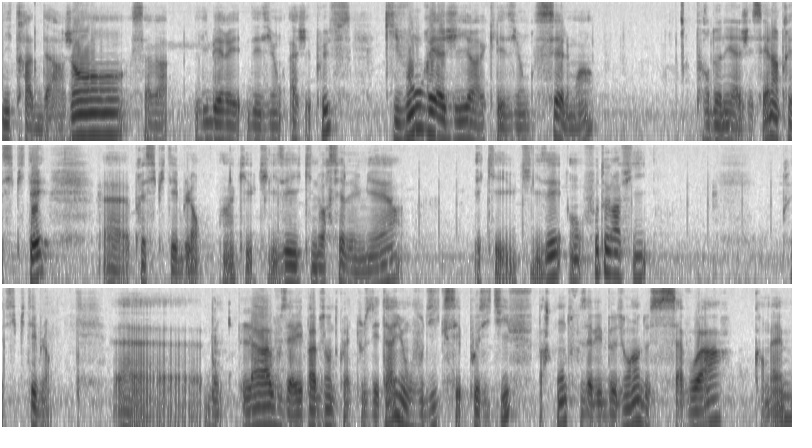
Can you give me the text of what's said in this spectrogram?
nitrate d'argent, ça va libérer des ions Ag+, qui vont réagir avec les ions Cl- pour donner AgCl un précipité, euh, précipité blanc, hein, qui est utilisé, qui noircit à la lumière, et qui est utilisé en photographie. Précipité blanc. Euh, bon, là, vous n'avez pas besoin de connaître tout ce détail, on vous dit que c'est positif, par contre, vous avez besoin de savoir quand même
